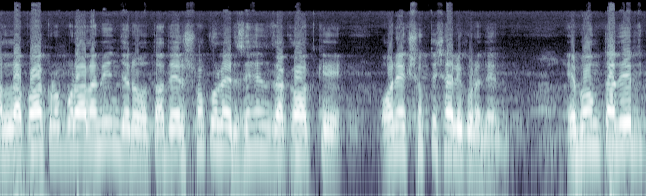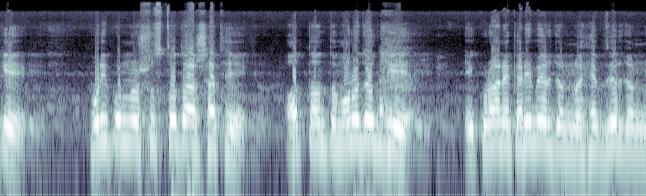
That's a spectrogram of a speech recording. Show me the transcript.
আল্লাহ পাক রব্বুল আলমিন যেন তাদের সকলের জেহেন জাকাতকে অনেক শক্তিশালী করে দেন এবং তাদেরকে পরিপূর্ণ সুস্থতার সাথে অত্যন্ত মনোযোগ দিয়ে এই কোরআনে কারিমের জন্য, হেফজের জন্য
